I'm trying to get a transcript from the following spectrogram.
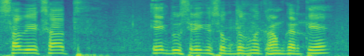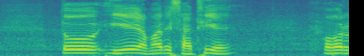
सब एक साथ एक दूसरे के सुख दुख में काम करते हैं। तो ये हमारे साथी है और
